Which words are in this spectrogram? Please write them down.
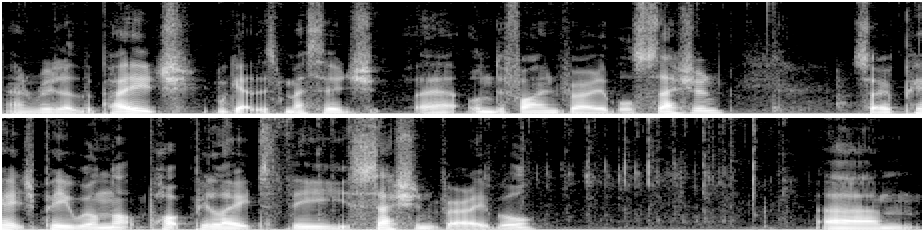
and reload the page, we get this message, uh, undefined variable session. So PHP will not populate the session variable. Um,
